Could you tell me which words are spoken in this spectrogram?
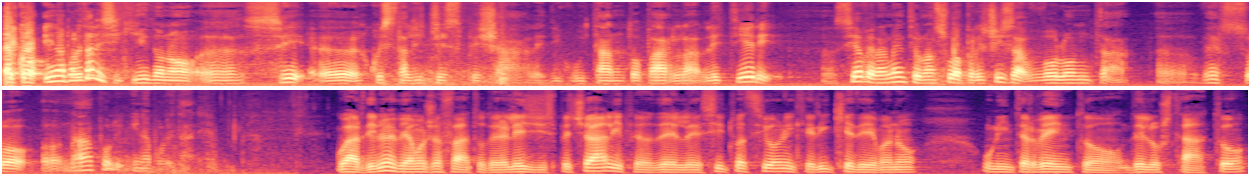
Ecco, i napoletani si chiedono eh, se eh, questa legge speciale di cui tanto parla Lettieri eh, sia veramente una sua precisa volontà eh, verso eh, Napoli, i napoletani. Guardi, noi abbiamo già fatto delle leggi speciali per delle situazioni che richiedevano un intervento dello Stato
